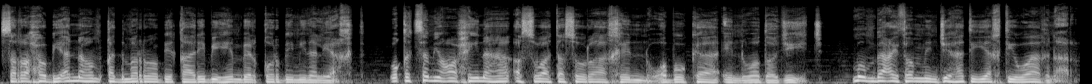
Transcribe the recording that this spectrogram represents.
صرحوا بأنهم قد مروا بقاربهم بالقرب من اليخت وقد سمعوا حينها أصوات صراخ وبكاء وضجيج منبعث من جهة يخت واغنر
